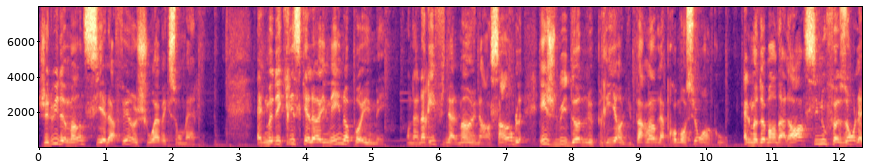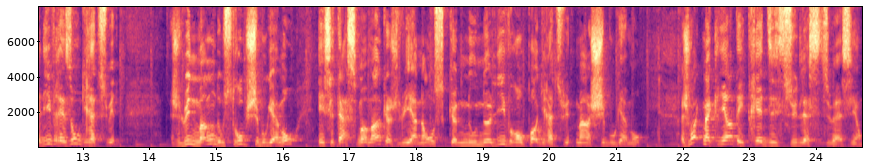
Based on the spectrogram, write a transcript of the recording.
je lui demande si elle a fait un choix avec son mari. Elle me décrit ce qu'elle a aimé et n'a pas aimé. On en arrive finalement à un ensemble et je lui donne le prix en lui parlant de la promotion en cours. Elle me demande alors si nous faisons la livraison gratuite. Je lui demande où se trouve Shibugamo et c'est à ce moment que je lui annonce que nous ne livrons pas gratuitement à Shibugamo. Je vois que ma cliente est très déçue de la situation.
